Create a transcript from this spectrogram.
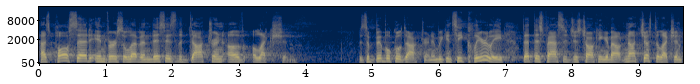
As Paul said in verse 11, this is the doctrine of election. It's a biblical doctrine. And we can see clearly that this passage is talking about not just election,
